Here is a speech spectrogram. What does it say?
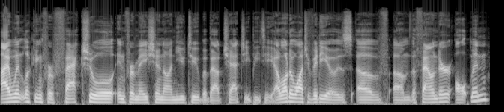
I went looking for factual information on YouTube about ChatGPT. I want to watch videos of um, the founder, Altman,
